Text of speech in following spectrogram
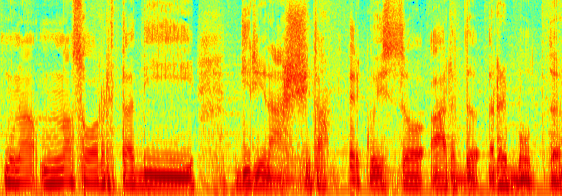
una, una sorta di, di, rinascita. Per questo hard reboot.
